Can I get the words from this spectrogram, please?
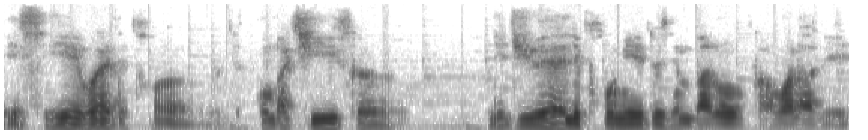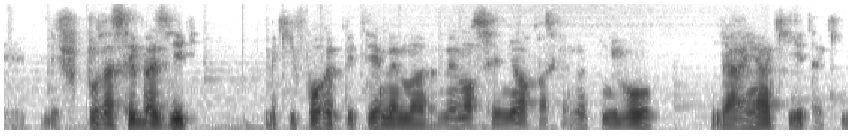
essayer, ouais, d'être euh, combatif, euh, les duels, les premiers et deuxièmes ballons, enfin voilà, les, choses assez basiques, mais qu'il faut répéter même, même en senior parce qu'à notre niveau, il n'y a rien qui est acquis.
